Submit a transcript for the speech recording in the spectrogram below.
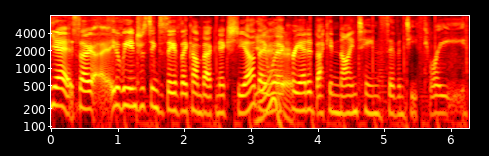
Yeah, so uh, it'll be interesting to see if they come back next year. They were created back in 1973.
